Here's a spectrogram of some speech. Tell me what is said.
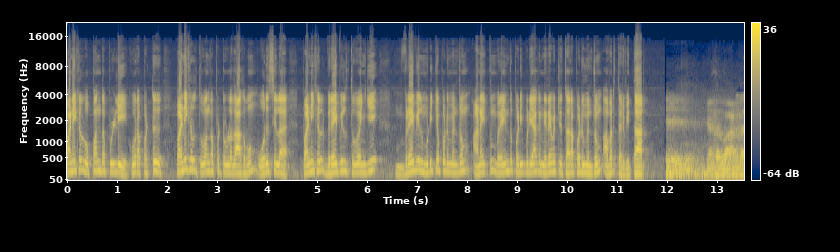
பணிகள் ஒப்பந்த புள்ளி கூறப்பட்டு பணிகள் துவங்கப்பட்டுள்ளதாகவும் ஒரு சில பணிகள் விரைவில் துவங்கி விரைவில் முடிக்கப்படும் என்றும் அனைத்தும் விரைந்து படிப்படியாக நிறைவேற்றி தரப்படும் என்றும் அவர் தெரிவித்தார். எனது வார்டில்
